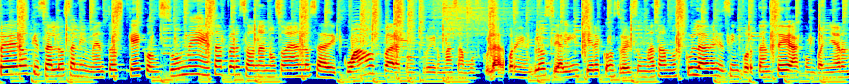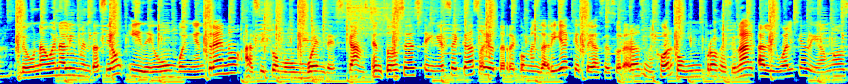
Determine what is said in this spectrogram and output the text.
pero quizás los alimentos que consume esa persona no sean los adecuados para construir masa muscular. Por ejemplo, si alguien quiere construir su masa muscular, es importante acompañar de una buena alimentación y de un buen entreno, así como un buen descanso. Entonces, en ese caso, yo te recomendaría que te asesoraras mejor con un profesional, al igual que, digamos,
